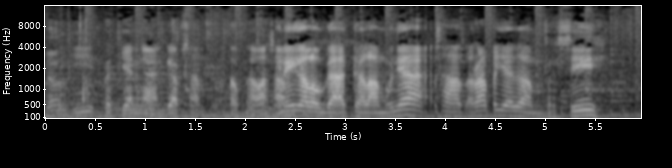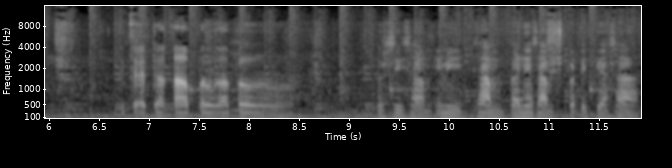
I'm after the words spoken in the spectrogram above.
Iki bagian ngandap Sam atau bawah Sam. ini kalau nggak ada lampunya sangat rapi ya sam bersih, tidak ada kabel-kabel bersih Sam. Ini Sam, banyak Sam seperti biasa.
